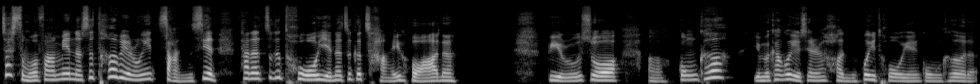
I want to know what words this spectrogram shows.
在什么方面呢，是特别容易展现他的这个拖延的这个才华呢？比如说，呃，功课。有没有看过有些人很会拖延功课的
